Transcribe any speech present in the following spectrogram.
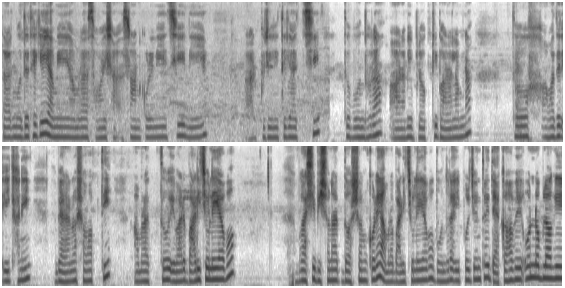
তার মধ্যে থেকেই আমি, আমরা সবাই স্নান করে নিয়েছি, নিয়ে আর পুজো দিতে যাচ্ছি। তো বন্ধুরা, আর আমি ব্লগটি বাড়ালাম না। তো আমাদের এইখানেই বেড়ানোর সমাপ্তি। আমরা তো এবার বাড়ি চলে যাব। কাশী বিশ্বনাথ দর্শন করে আমরা বাড়ি চলে যাব। বন্ধুরা, এই পর্যন্তই। দেখা হবে অন্য ব্লগে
